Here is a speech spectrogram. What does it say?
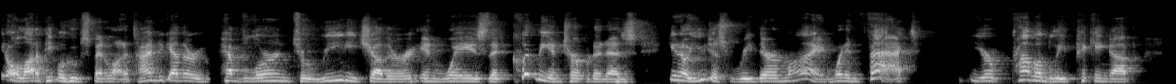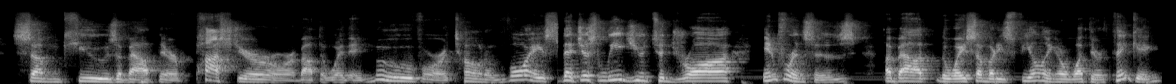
you know, a lot of people who've spent a lot of time together have learned to read each other in ways that could be interpreted as, you know, you just read their mind when in fact you're probably picking up some cues about their posture or about the way they move or a tone of voice that just leads you to draw inferences about the way somebody's feeling or what they're thinking.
